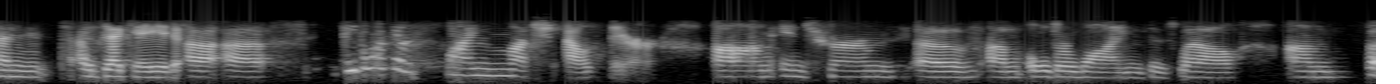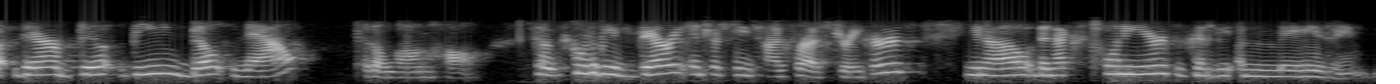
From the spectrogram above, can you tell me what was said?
10, a decade, uh, uh, people aren't going to find much out there um, in terms of um, older wines as well. Um, but they're bu- being built now for the long haul. So it's going to be a very interesting time for us drinkers. You know, the next 20 years is going to be amazing.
